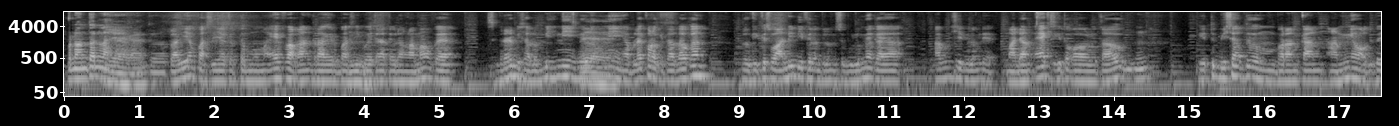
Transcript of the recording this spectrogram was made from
penonton lah Iya ya kan. betul. Apalagi yang pas dia ketemu sama Eva kan terakhir pas Hmm. Boy ternyata udah nggak mau kayak sebenarnya bisa lebih nih film Iya. nih. Apalagi kalau kita tahu kan Lucky Keswandi di film-film sebelumnya kayak apa sih film dia? Madam X gitu kalau lu tahu Mm-mm. Itu bisa tuh memerankan Aming yang waktu itu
